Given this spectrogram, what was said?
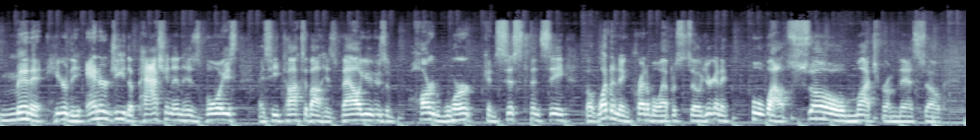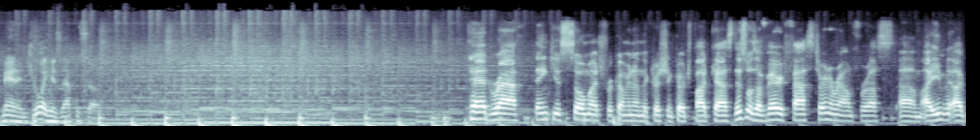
minute, hear the energy, the passion in his voice as he talks about his values of hard work, consistency. But what an incredible episode. You're going to pull out so much from this. So, man, enjoy his episode. Ted Rath, thank you so much for coming on the Christian Coach podcast. This was a very fast turnaround for us. Um, I, I,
